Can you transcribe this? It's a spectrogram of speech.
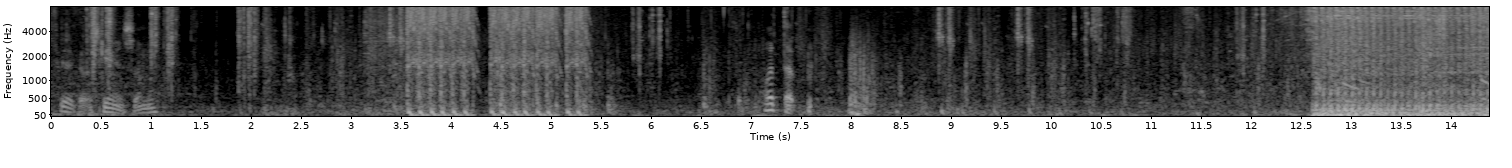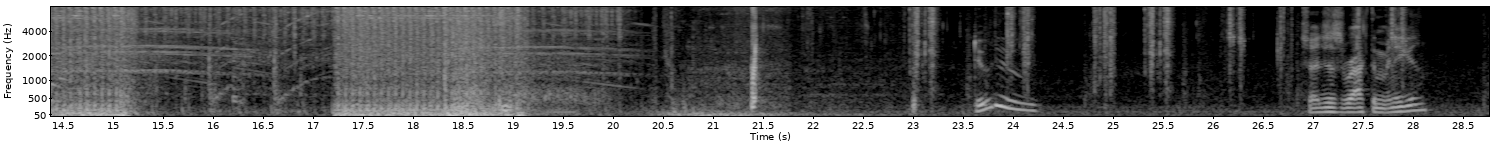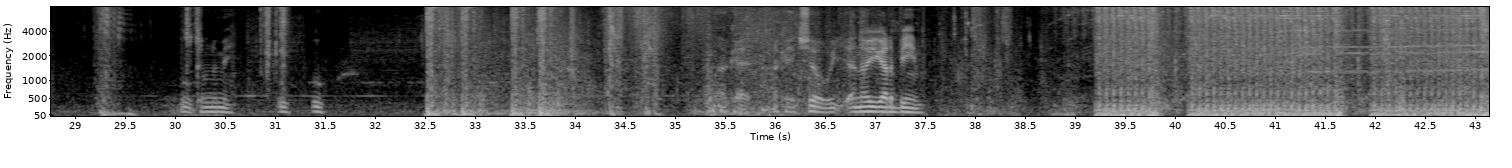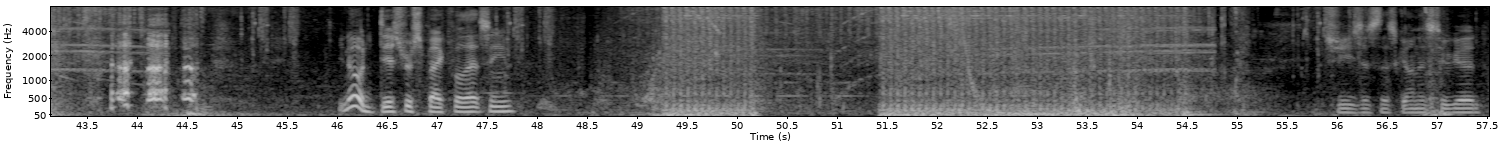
I feel like I was hearing someone. What the? Doo doo. Should I just rock the minigun? Ooh, come to me. Ooh, ooh. Okay, okay, chill. We, I know you got a beam. you know how disrespectful that seems? Jesus, this gun is too good.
